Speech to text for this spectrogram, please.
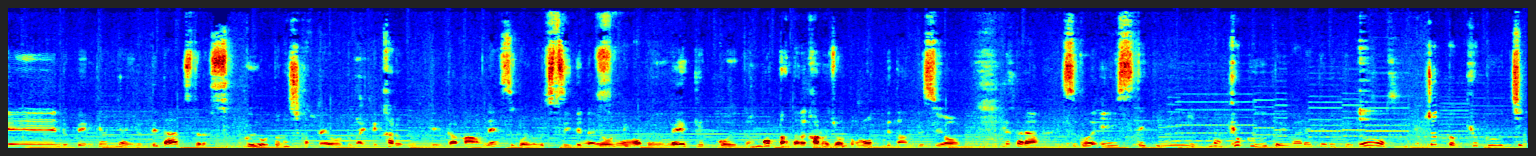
で、ルペン、ギャンギャン言ってたって言ったら、すっごいおとなしかったよとか言って、カルムっていうか、まあね、すごい落ち着いてたよって言ってそうえ、結構頑張ったんだな、彼女と思ってたんですよ。だから、すごい演出的に、まあ、極右と言われてるけど、ちょっと極右チッ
